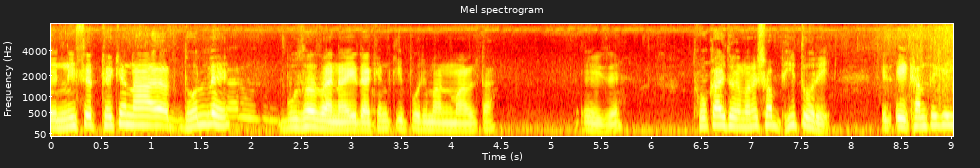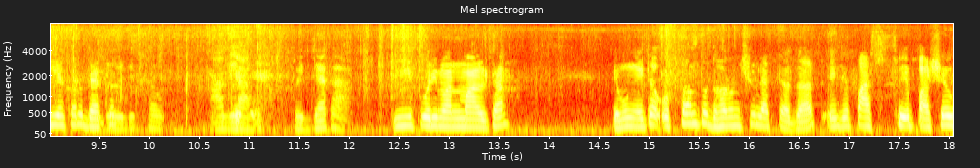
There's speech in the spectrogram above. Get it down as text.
এই নিচের থেকে না ধরলে বোঝা যায় না। এই দেখেন কি পরিমাণ মালটা। এই যে। থোকাই থই মানে সব ভিতরে। এখান থেকে ইয়ে করো দেখো। আগে আগে দেখা। কি পরিমাণ মালটা। এবং এটা অত্যন্ত ধরনশীল একটা জাত। এই যে পাশে, পাশেও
